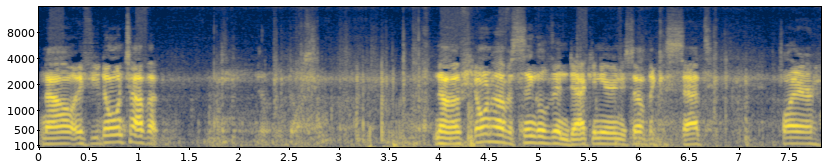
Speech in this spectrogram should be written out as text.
Now, if you don't have a now if you don't have a single din deck in here and you still have the cassette player,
